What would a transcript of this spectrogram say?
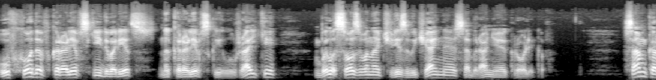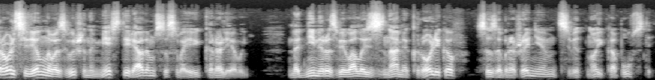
у входа в королевский дворец на королевской лужайке было созвано чрезвычайное собрание кроликов. Сам король сидел на возвышенном месте рядом со своей королевой. Над ними развивалось знамя кроликов с изображением цветной капусты.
